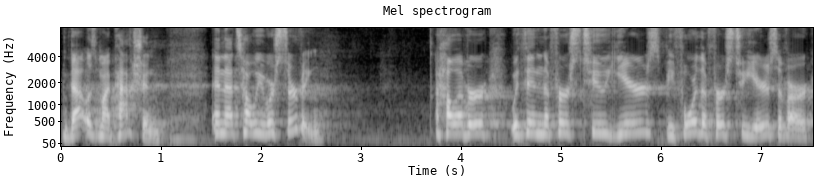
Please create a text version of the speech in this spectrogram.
That was my passion, and that's how we were serving. However, within the first two years, before the first two years of our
